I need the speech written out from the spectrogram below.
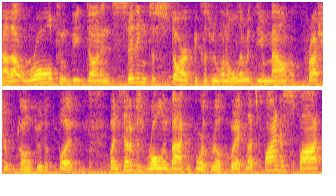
Now that roll can be done in sitting to start because we want to limit the amount of pressure going through the foot. But instead of just rolling back and forth real quick, let's find a spot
